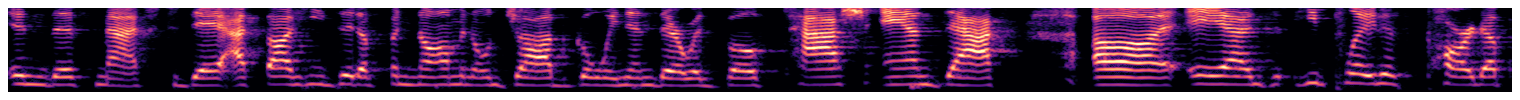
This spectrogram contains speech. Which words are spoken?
in this match today. I thought he did a phenomenal job going in there with both Cash and Dax, uh, and he played his part up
